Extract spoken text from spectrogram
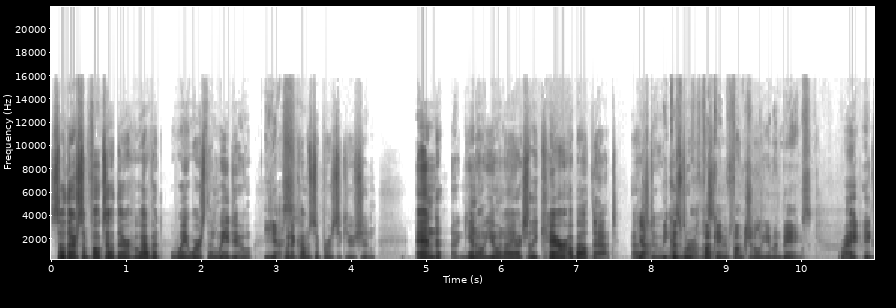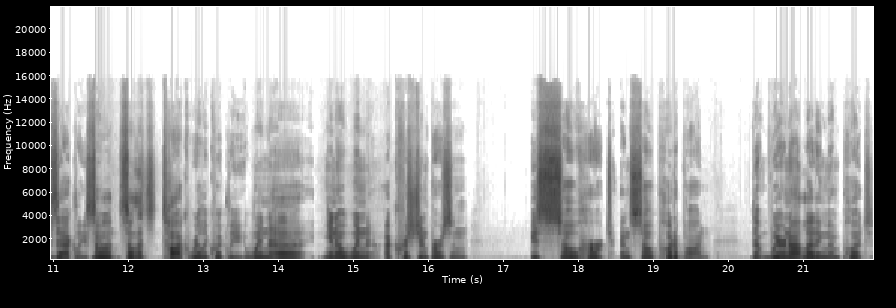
So there's some folks out there who have it way worse than we do Yes. when it comes to persecution. And uh, you know, you and I actually care about that as Yeah, because we're fucking listeners. functional human beings. Right, exactly. So so let's talk really quickly. When uh you know, when a Christian person is so hurt and so put upon that we're not letting them put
